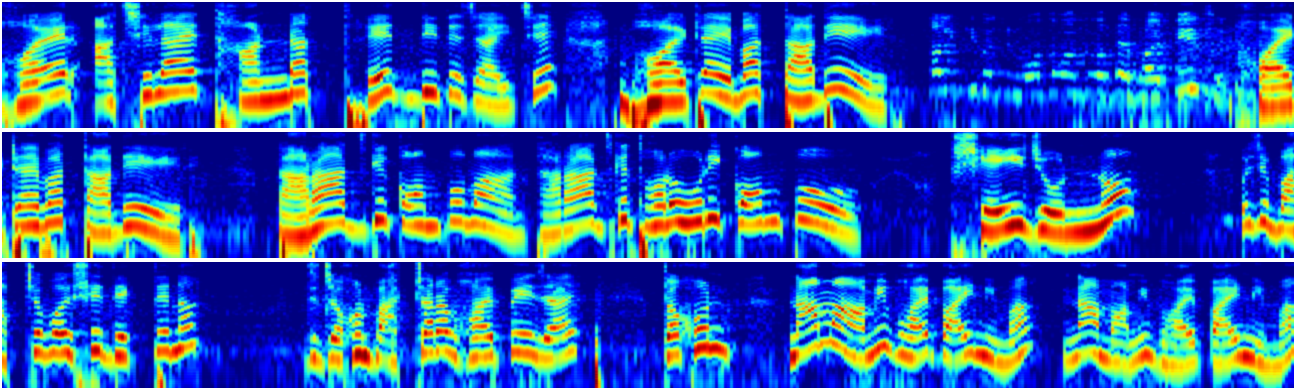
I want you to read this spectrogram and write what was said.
ভয়ের আছেলায় ঠান্ডা থ্রেট দিতে চাইছে। ভয়টা এবার তাদের। ভয়টা এবার তাদের। তারা আজকে কম্পমান তারা আজকে থরহরি কম্প। সেই জন্য ওই যে বাচ্চা বয়সে দেখতে না যে যখন বাচ্চারা ভয় পেয়ে যায় তখন না মা আমি ভয় পাইনি মা না মা আমি ভয় পাইনি মা।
